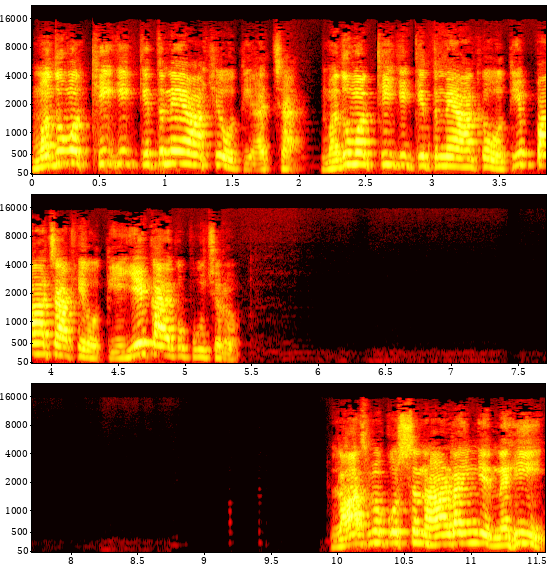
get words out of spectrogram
मधुमक्खी की कितने आँखें होती है? अच्छा मधुमक्खी की कितने आँखें होती है? पाँच आँखें होती है। ये काय को पूछ रहे हो? लास्ट में क्वेश्चन हार्ड आएँगे? नहीं।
